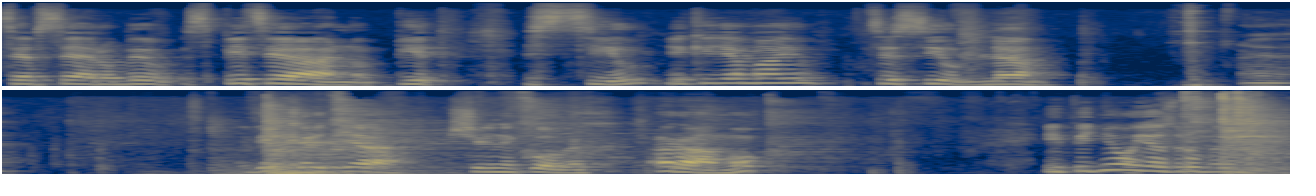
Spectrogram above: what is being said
це все робив спеціально під стіл, який я маю. Це стіл для е, відкриття щільникових рамок. І під нього я зробив.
